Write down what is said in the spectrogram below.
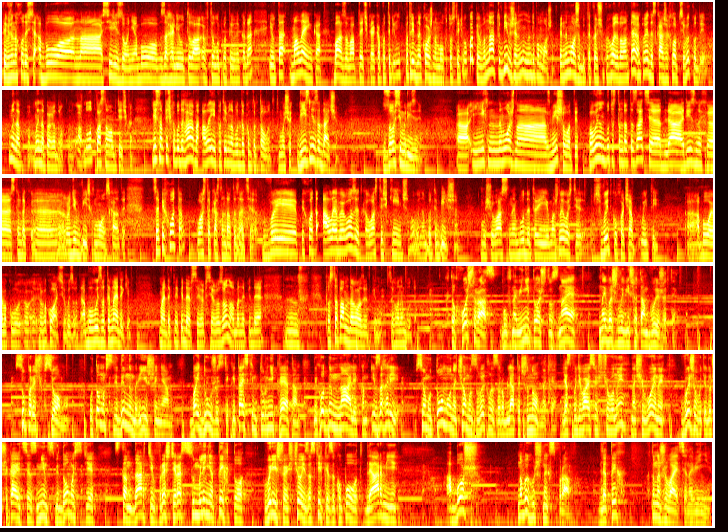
Ти вже знаходишся або на сірій зоні, або взагалі у тила, в тилу противника. Да? І та маленька базова аптечка, яка потрібна, потрібна кожному, хто стоїть в окопі, вона тобі вже ну, не допоможе. Не може бути таке, що приходить волонтер, прийде, скаже, хлопці, ви куди? Ми на ми напередок. Ну от класна вам аптечка. Дійсно, аптечка буде гарна, але її потрібно буде докомплектовувати, тому що різні задачі, зовсім різні. І їх не можна змішувати. Повинна бути стандартизація для різних, е, скажімо так, е, родів військ, можна сказати. Це піхота, у вас така стандартизація. Ви піхота, але ви розвідка, у вас трішки інша повинна бути більше. Тому що у вас не буде тієї можливості швидко хоча б уйти. Або еваку... евакуацію визвати, або визвати медиків. Медик не піде в сі- в сіру зону, або не піде по стопам до розвідки. Ну, цього не буде. Хто хоч раз був на війні, точно знає, найважливіше там вижити. Всупереч всьому, у тому числі дивним рішенням, байдужості, китайським турнікетам, негодним наліпкам і взагалі всьому тому, на чому звикли заробляти чиновники. Я сподіваюся, що вони, наші воїни, виживуть і дочекаються змін свідомості, стандартів, врешті-решт сумління тих, хто вирішує, що і за скільки закуповувати для армії, або ж нових гучних справ для тих, хто наживається на війні.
